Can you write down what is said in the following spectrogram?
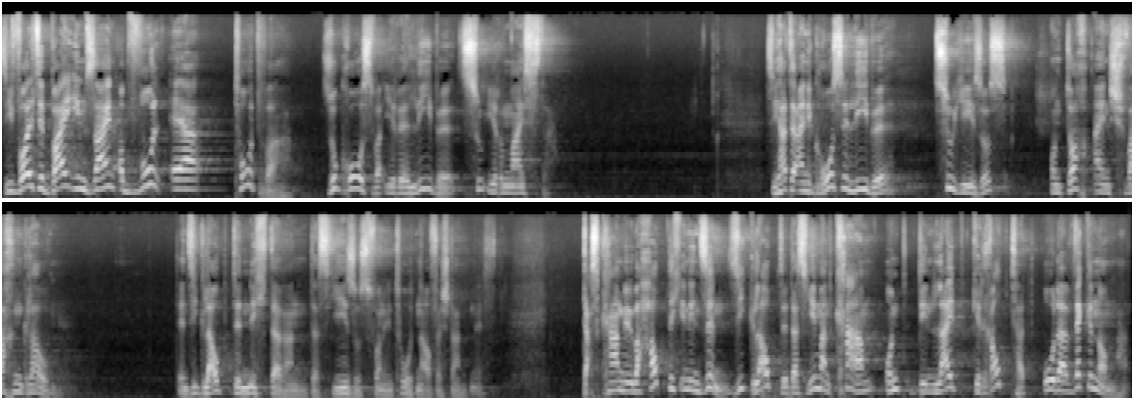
Sie wollte bei ihm sein, obwohl er tot war. So groß war ihre Liebe zu ihrem Meister. Sie hatte eine große Liebe zu Jesus und doch einen schwachen Glauben. Denn sie glaubte nicht daran, dass Jesus von den Toten auferstanden ist. Das kam mir überhaupt nicht in den Sinn. Sie glaubte, dass jemand kam und den Leib geraubt hat oder weggenommen hat.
